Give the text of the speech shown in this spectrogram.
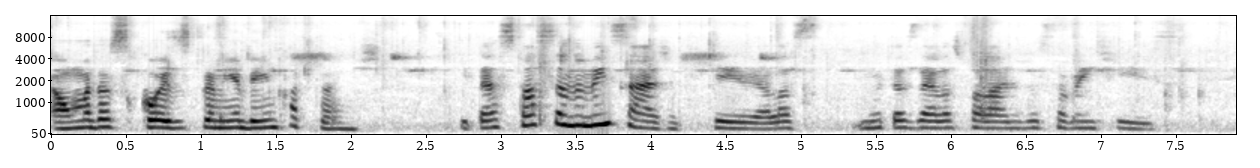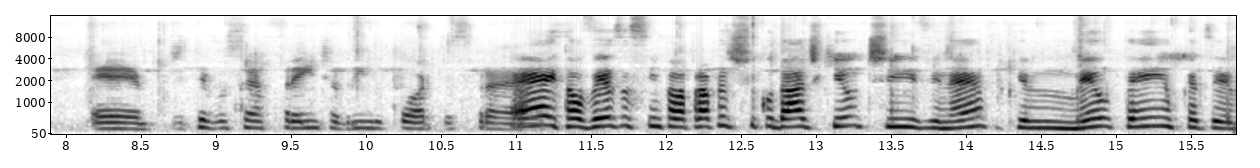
é uma das coisas para mim é bem importante. E está passando a mensagem, porque elas, muitas delas falaram justamente isso é, de ter você à frente abrindo portas para É, e talvez assim pela própria dificuldade que eu tive, né? Porque no meu tempo, quer dizer,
